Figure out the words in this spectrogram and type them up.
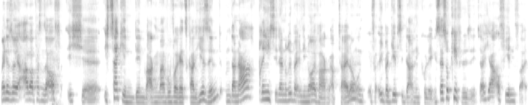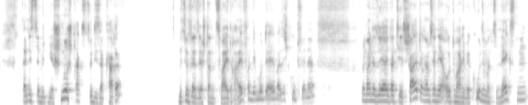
Meinte so: „Ja, aber passen Sie auf, ich, äh ich zeige Ihnen den Wagen mal, wo wir jetzt grade hier sind und danach bringe ich Sie dann rüber in die Neuwagenabteilung und übergebe Sie da an den Kollegen. Ist das okay für Sie?“ Sage ich: „Ja, auf jeden Fall.“ Dann ist er mit mir schnurstracks zu dieser Karre beziehungsweise da stand 2, 3 von dem Modell, was ich gut finde. Und meinte so: „Ja, das hier ist Schaltung.“ Habe ich gesagt: „Ne, Automatik wäre cool.“ Sind wir zum nächsten.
